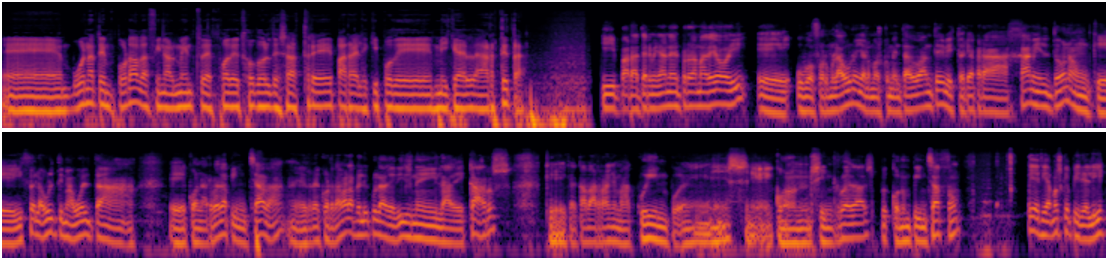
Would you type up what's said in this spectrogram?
eh, buena temporada finalmente después de todo el desastre para el equipo de Mikel Arteta y para terminar el programa de hoy, eh, hubo Fórmula 1, ya lo hemos comentado antes, victoria para Hamilton, aunque hizo la última vuelta eh, con la rueda pinchada. Eh, recordaba la película de Disney, la de Cars, que, acaba Rayo McQueen pues, con, sin ruedas, con un pinchazo. Y decíamos que Pirelli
